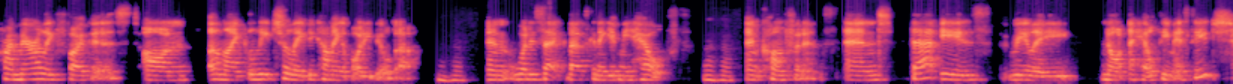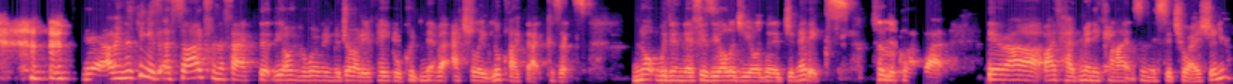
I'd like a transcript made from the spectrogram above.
primarily focused on, on like literally becoming a bodybuilder. Mm-hmm. And what is that? That's going to give me health Mm-hmm. and confidence. And that is really not a healthy message. Yeah, I mean, the thing is, aside from the fact that the overwhelming majority of people could never actually look like that because it's not within their physiology or their genetics to Mm. look like that, there are, I've had many clients in this situation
